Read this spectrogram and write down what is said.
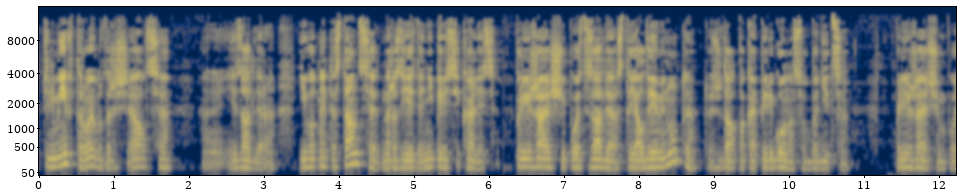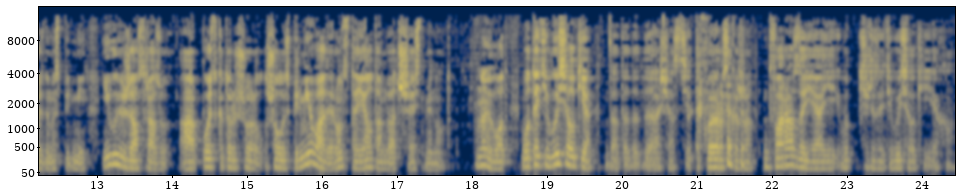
в Перми, второй возвращался э, из Адлера. И вот на этой станции, на разъезде, они пересекались. Приезжающий поезд из Адлера стоял две минуты, то есть ждал, пока перегон освободится приезжающим поездом из Перми, и уезжал сразу. А поезд, который шел, шел из Перми в Адлер, он стоял там 26 минут. Ну и вот. Вот эти выселки... Да-да-да-да, сейчас тебе такое расскажу. Два раза я вот через эти выселки ехал.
